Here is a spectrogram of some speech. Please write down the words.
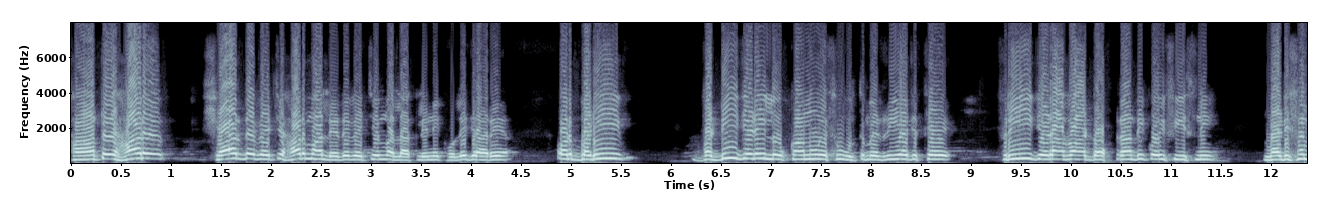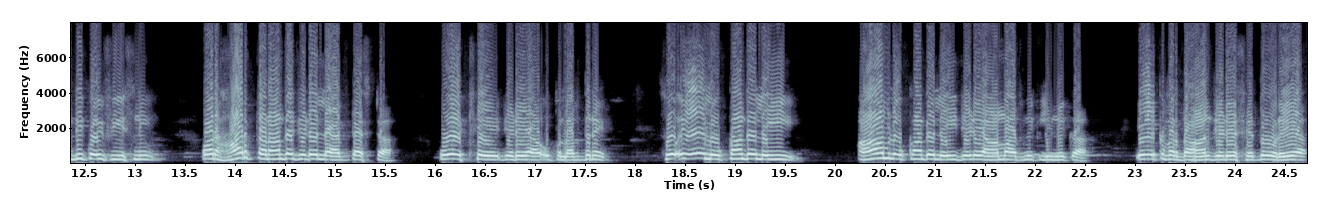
ਥਾਂ ਤੇ, ਹਰ ਸ਼ਹਿਰ ਦੇ ਵਿੱਚ, ਹਰ ਮੁਹੱਲੇ ਦੇ ਵਿੱਚ ਮੁਹੱਲਾ ਕਲੀਨਿਕ ਖੋਲੇ ਜਾ ਰਹੇ ਆ। ਔਰ ਬੜੀ ਵੱਡੀ ਜਿਹੜੀ ਲੋਕਾਂ ਨੂੰ ਇਹ ਸਹੂਲਤ ਮਿਲ ਰਹੀ ਹੈ ਜਿੱਥੇ ਫ੍ਰੀ ਜਿਹੜਾ ਵਾ, ਡਾਕਟਰਾਂ ਦੀ ਕੋਈ ਫੀਸ ਨਹੀਂ ਮੈਡੀਸਨ ਦੀ ਕੋਈ ਫੀਸ ਨਹੀਂ ਔਰ ਹਰ ਤਰ੍ਹਾਂ ਦੇ ਜਿਹੜੇ ਲੈਬ ਟੈਸਟ ਆ, ਉਹ ਇੱਥੇ ਜਿਹੜੇ ਆ ਉਪਲਬਧ ਨੇ। ਸੋ ਇਹ ਲੋਕਾਂ ਦੇ ਲਈ, ਆਮ ਲੋਕਾਂ ਦੇ ਲਈ ਜਿਹੜੇ ਆਮ ਆਦਮੀ ਕਲੀਨਿਕ ਆ, ਇਹ ਇੱਕ ਵਰਦਾਨ ਜਿਹੜੇ ਸਿੱਧ ਹੋ ਰਹੇ ਆ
